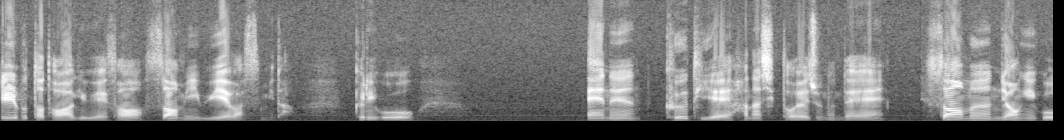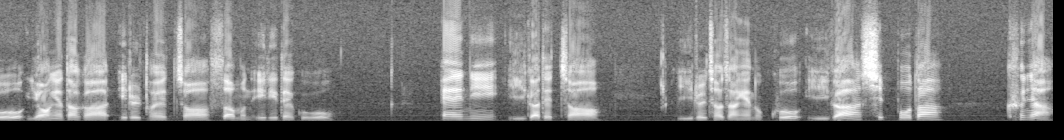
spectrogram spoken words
1부터 더하기 위해서 썸이 위에 왔습니다. 그리고 n은 그 뒤에 하나씩 더해주는데 썸은 0이고 0에다가 1을 더했죠. 썸은 1이 되고 n이 2가 됐죠. 2를 저장해 놓고 2가 10보다 크냐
